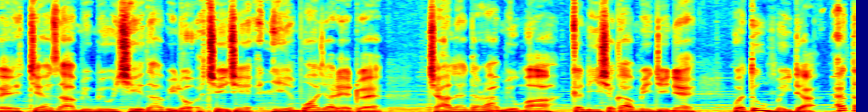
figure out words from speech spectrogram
လည်းကျမ်းစာမျိုးမျိုးရေးသားပြီးတော့အချင်းချင်းအငင်းပွားကြတဲ့အတွက်ဂျာလန်တရမြို့မှာကဏီရှကမင်းကြီးနဲ့ဝတုမိတ်တအတ္တ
